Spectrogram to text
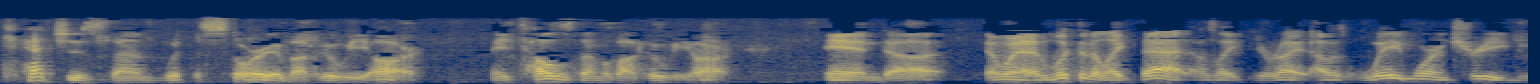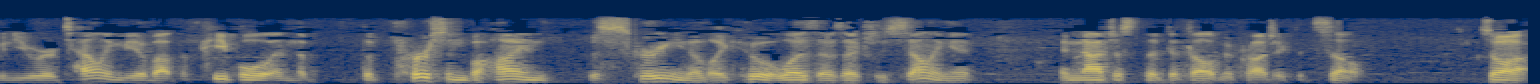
catches them with the story about who we are. And he tells them about who we are. And, uh, and when I looked at it like that, I was like, you're right. I was way more intrigued when you were telling me about the people and the, the person behind the screen of like who it was that was actually selling it and not just the development project itself. So uh,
